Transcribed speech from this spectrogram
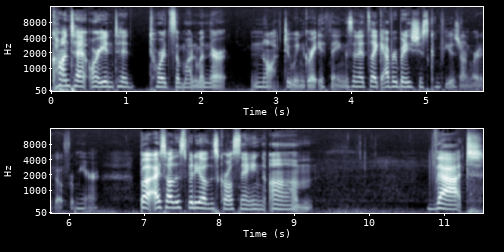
content oriented towards someone when they're not doing great things and it's like everybody's just confused on where to go from here. But I saw this video of this girl saying um that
